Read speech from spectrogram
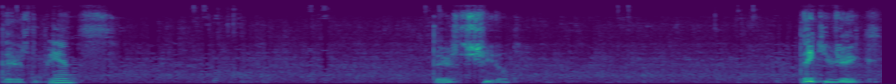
There's the pants. There's the shield. Thank you, Jake.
